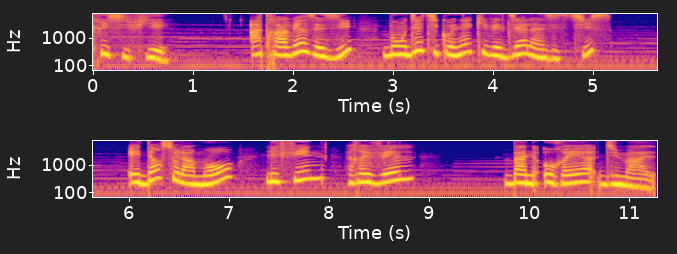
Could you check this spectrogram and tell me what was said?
crucifier. À travers Jésus, bon Dieu t'y connaît qui veut dire l'injustice, et dans cela mort, les fins révèlent ban horaire du mal.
